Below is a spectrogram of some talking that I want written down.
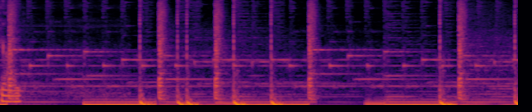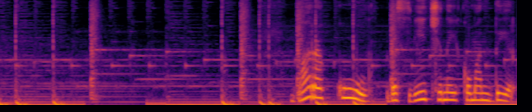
чай. Баракул досвідчений командир,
